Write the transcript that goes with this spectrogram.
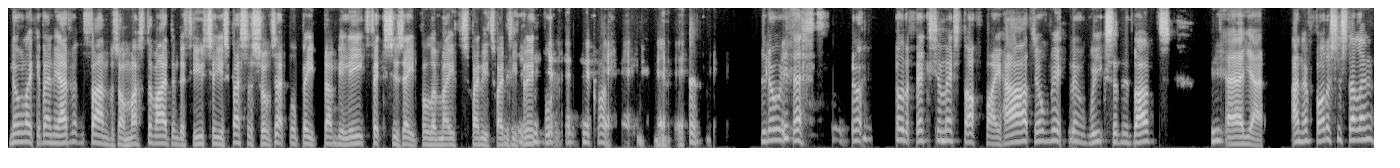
no, like if any Everton fan was on Mastermind in the future, your special subject will be Premier League fixtures April and May 2023. you know, you know the fixture list off by heart, you know, weeks in advance. Uh, yeah. And if Forest is still in,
